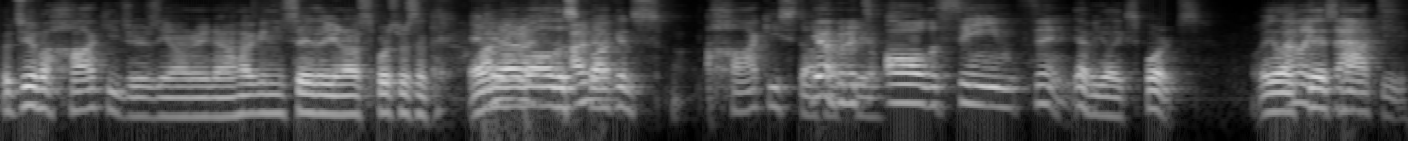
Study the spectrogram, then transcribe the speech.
But you have a hockey jersey on right now. How can you say that you're not a sports person? And I'm you have a- all this I'm not- fucking s- hockey stuff. Yeah, but it's here. all the same thing. Yeah, but you like sports. Well, you like, I like this that. hockey.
